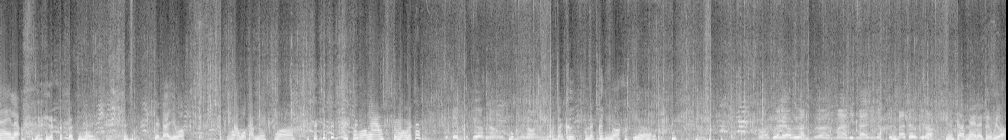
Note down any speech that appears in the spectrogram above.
ง่ายแล้วไงเด้ออยากได้อยู่บ่อ้าวบ่กราบไงบ่บ่งามมันมองไงบ่เต็มจะเพื่อพี่น้องไอ้คุมน้อยๆนี่ครับมันจังคือมันจะกึ่นเนาะเลย โอ้ยเพื่อแล้วเพื่อนเพื่อมาดินได้นี่ก็ขึ้นได้เติบอยู่แล้วนี่กราบไงหลายตื่นไปแล้ว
